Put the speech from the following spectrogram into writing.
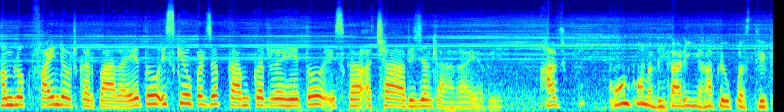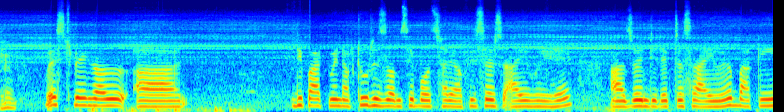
हम लोग फाइंड आउट कर पा रहे हैं। तो इसके ऊपर जब काम कर रहे हैं तो इसका अच्छा रिज़ल्ट आ रहा है अभी। आज कौन कौन अधिकारी यहाँ पे उपस्थित हैं? West Bengal department of tourism से बहुत सारे ऑफिसर्स आए हुए हैं। जॉइंट डायरेक्टर्स आए हुए बाकी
